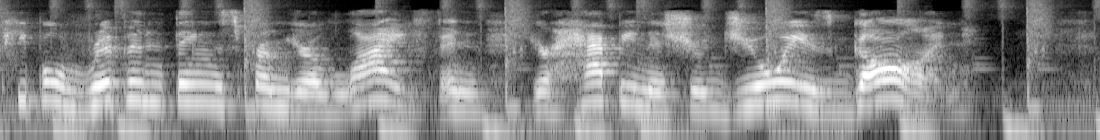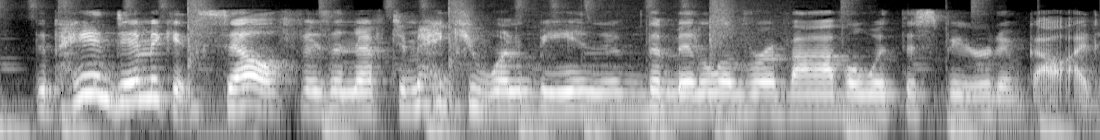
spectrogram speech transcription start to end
people ripping things from your life and your happiness, your joy is gone. The pandemic itself is enough to make you want to be in the middle of revival with the Spirit of God.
